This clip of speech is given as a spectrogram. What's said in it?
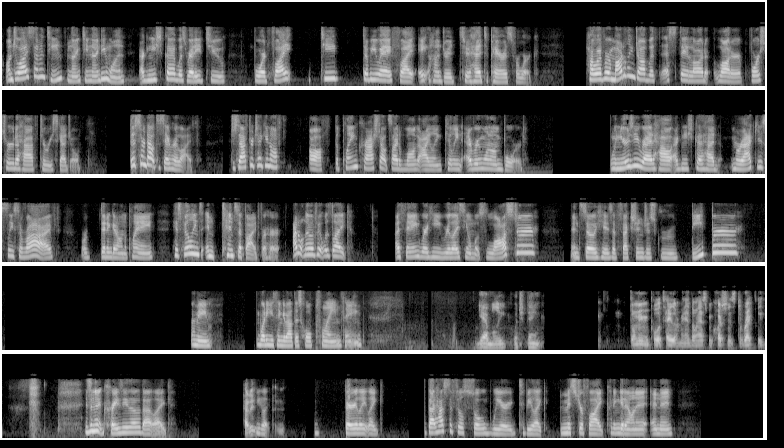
On July 17, 1991, Agnieszka was ready to board flight TWA flight 800 to head to Paris for work. However, a modeling job with Estee Lauder forced her to have to reschedule. This turned out to save her life. Just after taking off off, the plane crashed outside of Long Island, killing everyone on board. When Jerzy read how Agnieszka had miraculously survived or didn't get on the plane, his feelings intensified for her. I don't know if it was like a thing where he realized he almost lost her and so his affection just grew deeper. I mean, what do you think about this whole plane thing? Yeah, Malik, what you think? Don't make me pull a Taylor, man. Don't ask me questions directly. Isn't it crazy though that like How did you like barely like that has to feel so weird to be like missed your flight, couldn't get on it, and then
